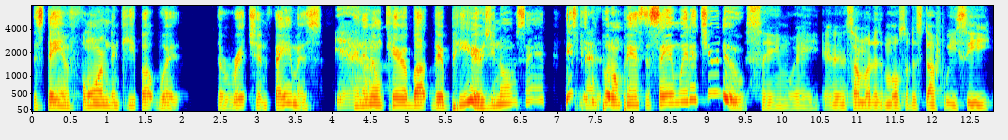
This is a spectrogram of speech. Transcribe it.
to stay informed and keep up with the rich and famous, Yeah. and they don't care about their peers. You know what I'm saying? These people That- put on pants the same way that you do. same way and then some of the most of the stuff we see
